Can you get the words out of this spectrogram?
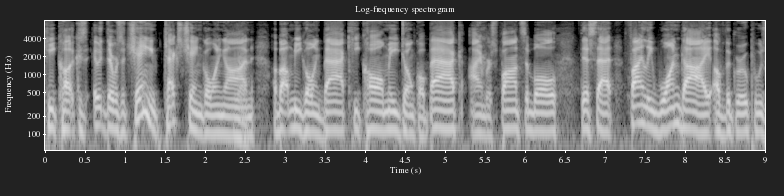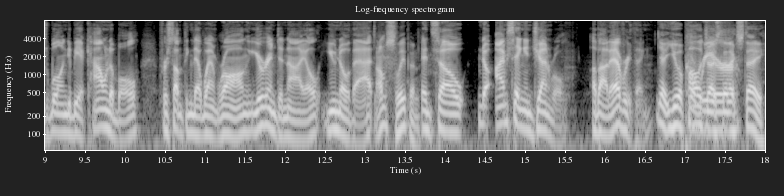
he called because there was a chain text chain going on about me going back. He called me, don't go back. I'm responsible. This that. Finally, one guy of the group who's willing to be accountable for something that went wrong. You're in denial. You know that. I'm sleeping. And so, no, I'm saying in general. About everything. Yeah, you apologized the next day.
